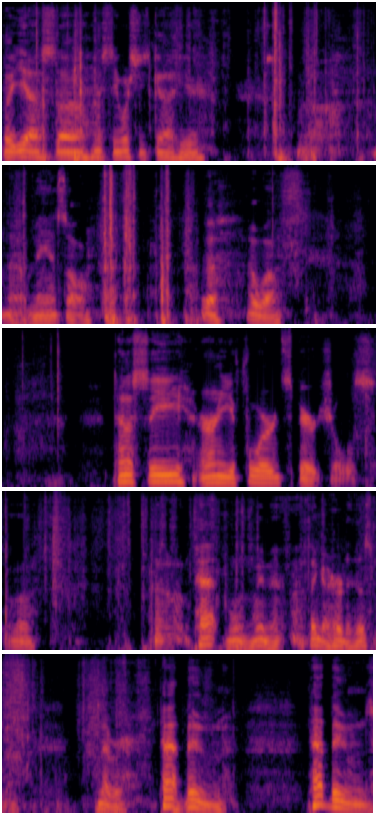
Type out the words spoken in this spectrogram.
But yes, uh, let's see what she's got here. Oh, oh man, it's all. oh well. Tennessee Ernie Ford Spirituals. Uh, uh, Pat, oh, wait a minute. I think I heard of this one. Never. Pat Boone. Pat Boone's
